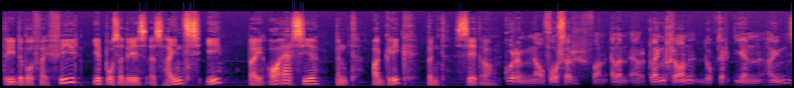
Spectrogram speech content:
3554. E-posadres is heinz@arc.agric www.rsg.za. Koringnavorser van LNR Kleingraan, Dr. Ian Heinz,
